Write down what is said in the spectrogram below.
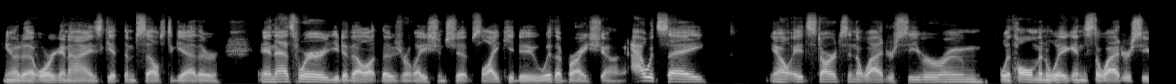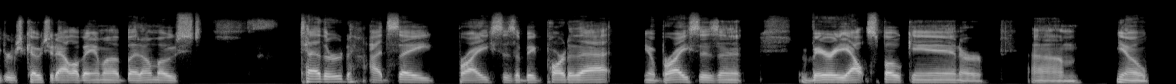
you know, to organize, get themselves together. And that's where you develop those relationships like you do with a Bryce Young. I would say, you know, it starts in the wide receiver room with Holman Wiggins, the wide receivers coach at Alabama, but almost tethered. I'd say Bryce is a big part of that you know, Bryce isn't very outspoken or, um, you know,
